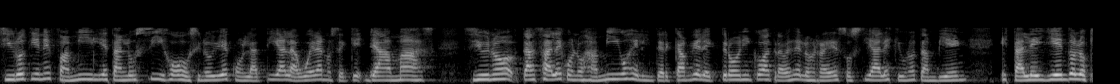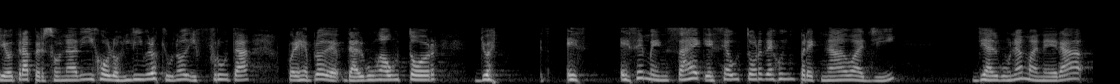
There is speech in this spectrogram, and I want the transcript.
si uno tiene familia, están los hijos, o si uno vive con la tía, la abuela, no sé qué, ya más. Si uno sale con los amigos, el intercambio electrónico a través de las redes sociales, que uno también está leyendo lo que otra persona dijo, los libros que uno disfruta, por ejemplo, de, algún autor, yo es, ese mensaje que ese autor dejó impregnado allí, de alguna manera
